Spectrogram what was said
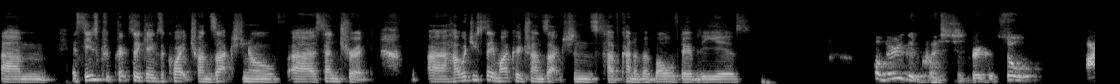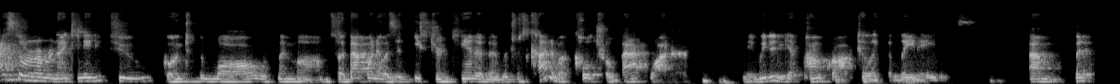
Um, it seems crypto games are quite transactional uh, centric. Uh, how would you say microtransactions have kind of evolved over the years? Oh, very good question. Very good. So I still remember 1982 going to the mall with my mom. So at that point, I was in Eastern Canada, which was kind of a cultural backwater. Mean, we didn't get punk rock till like the late 80s. Um, but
